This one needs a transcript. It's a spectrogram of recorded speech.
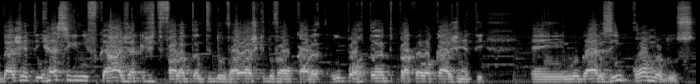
da gente ressignificar, já que a gente fala tanto de Duval, eu acho que Duval é um cara importante para colocar a gente em lugares incômodos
